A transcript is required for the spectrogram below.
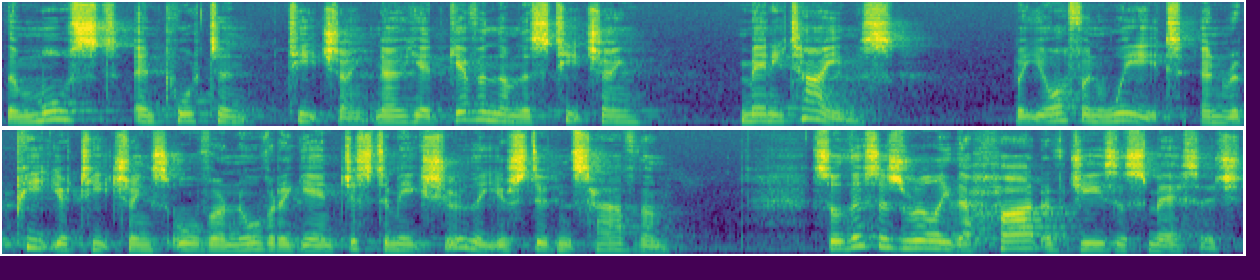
the most important teaching. Now, he had given them this teaching many times, but you often wait and repeat your teachings over and over again just to make sure that your students have them. So, this is really the heart of Jesus' message.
